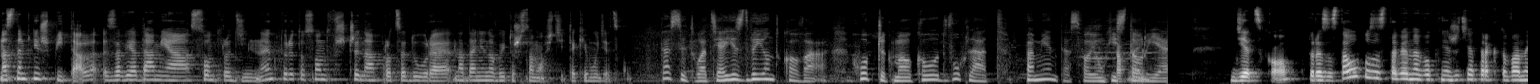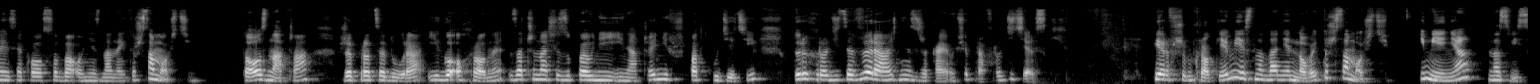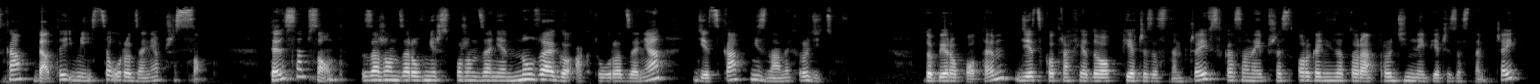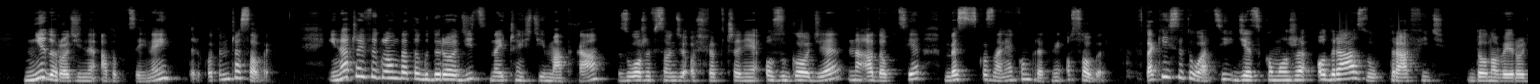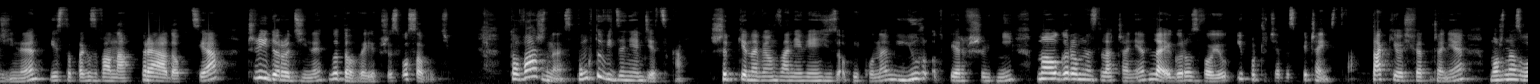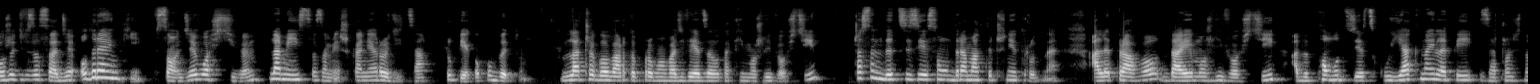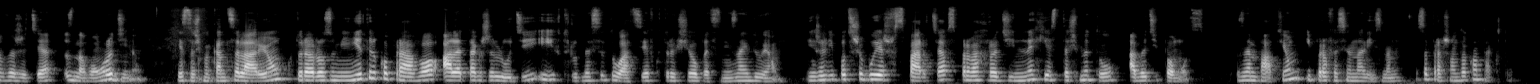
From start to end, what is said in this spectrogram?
Następnie szpital zawiadamia sąd rodzinny, który to sąd wszczyna procedurę nadania nowej tożsamości takiemu dziecku. Ta sytuacja jest wyjątkowa. Chłopczyk ma około dwóch lat. Pamięta swoją historię. Dziecko, które zostało pozostawione w oknie życia, traktowane jest jako osoba o nieznanej tożsamości. To oznacza, że procedura jego ochrony zaczyna się zupełnie inaczej niż w przypadku dzieci, których rodzice wyraźnie zrzekają się praw rodzicielskich. Pierwszym krokiem jest nadanie nowej tożsamości imienia, nazwiska, daty i miejsca urodzenia przez sąd. Ten sam sąd zarządza również sporządzenie nowego aktu urodzenia dziecka nieznanych rodziców. Dopiero potem dziecko trafia do pieczy zastępczej wskazanej przez organizatora rodzinnej pieczy zastępczej, nie do rodziny adopcyjnej, tylko tymczasowej. Inaczej wygląda to, gdy rodzic, najczęściej matka, złoży w sądzie oświadczenie o zgodzie na adopcję bez wskazania konkretnej osoby. W takiej sytuacji dziecko może od razu trafić do nowej rodziny, jest to tak zwana preadopcja, czyli do rodziny gotowej je przysposobić. To ważne z punktu widzenia dziecka. Szybkie nawiązanie więzi z opiekunem już od pierwszych dni ma ogromne znaczenie dla jego rozwoju i poczucia bezpieczeństwa. Takie oświadczenie można złożyć w zasadzie od ręki w sądzie właściwym dla miejsca zamieszkania rodzica lub jego pobytu. Dlaczego warto promować wiedzę o takiej możliwości? Czasem decyzje są dramatycznie trudne, ale prawo daje możliwości, aby pomóc dziecku jak najlepiej zacząć nowe życie z nową rodziną. Jesteśmy kancelarią, która rozumie nie tylko prawo, ale także ludzi i ich trudne sytuacje, w których się obecnie znajdują. Jeżeli potrzebujesz wsparcia w sprawach rodzinnych, jesteśmy tu, aby Ci pomóc. Z empatią i profesjonalizmem zapraszam do kontaktu.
